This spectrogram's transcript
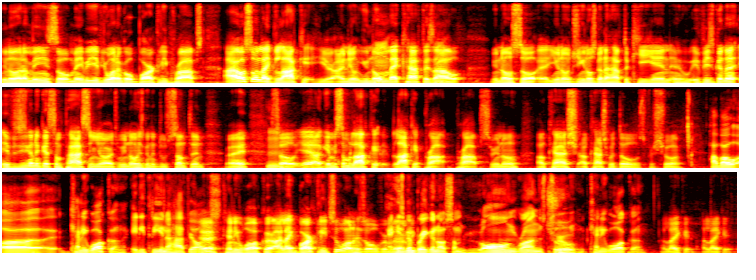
You know what I mean? So maybe if you want to go Barkley props, I also like Lockett here. I know you know Metcalf is out. You know, so uh, you know Gino's gonna have to key in and if he's gonna if he's gonna get some passing yards. We know he's gonna do something, right? So yeah, give me some Lockett Lockett prop props. You know, I'll cash I'll cash with those for sure. How about uh Kenny Walker, 83 and a half Yeah, yards? Kenny Walker. I like Barkley too on his over, And man. he's been breaking off some long runs too. True. Kenny Walker, I like it. I like it.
